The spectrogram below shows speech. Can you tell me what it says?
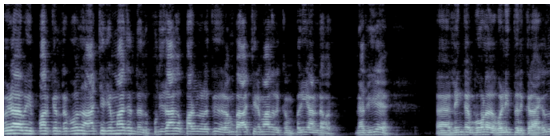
விழாவை பார்க்கின்ற போது ஆச்சரியமாக இருந்தது. புதிதாக பார்வைகளுக்கு ரொம்ப ஆச்சரியமாக இருக்கும். பெரியாண்டவர் நிறைய லிங்கம் போல வடித்திருக்கிறார்கள்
